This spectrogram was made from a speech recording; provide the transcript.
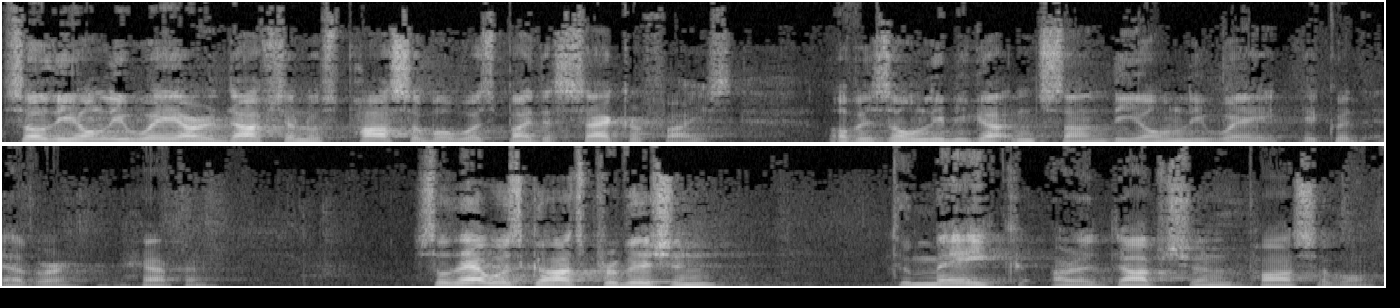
So the only way our adoption was possible was by the sacrifice of his only begotten Son, the only way it could ever happen. So that was God's provision to make our adoption possible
